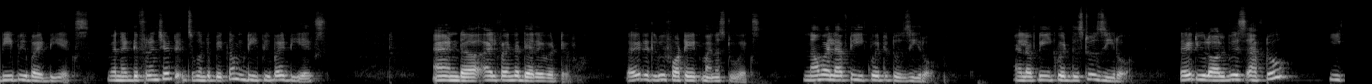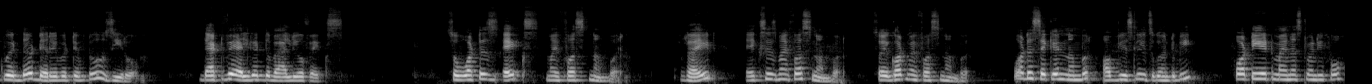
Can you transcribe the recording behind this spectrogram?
dp by dx. When i differentiate it's going to become dp by dx. And uh, i'll find the derivative right? It will be 48 minus 2x Now I'll have to equate it to 0. I'll have to equate this to 0. Right? You'll always have to equate the derivative to 0. That way I'll get the value of x. So what is x? My first number. Right? x is my first number. So I got my first number. What is second number? Obviously it's going to be 48 minus 24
